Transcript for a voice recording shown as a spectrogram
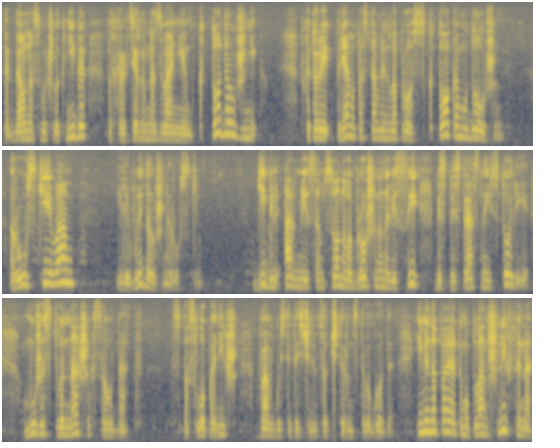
Тогда у нас вышла книга под характерным названием «Кто должник?», в которой прямо поставлен вопрос «Кто кому должен? Русские вам или вы должны русским?» Гибель армии Самсонова брошена на весы беспристрастной истории. Мужество наших солдат спасло Париж в августе 1914 года. Именно поэтому план Шлиффена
